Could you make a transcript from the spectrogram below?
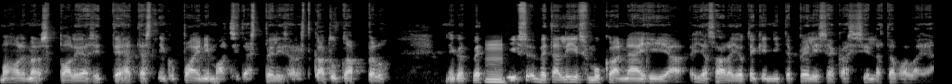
mahdollisimman paljon ja sitten tehdä tästä niin kuin painimatsi tästä pelisarjasta, katutappelu, niin kuin, mm. Leafs, vetää Leafs mukaan näihin ja, ja saada jotenkin niiden peli sekaisin sillä tavalla ja,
